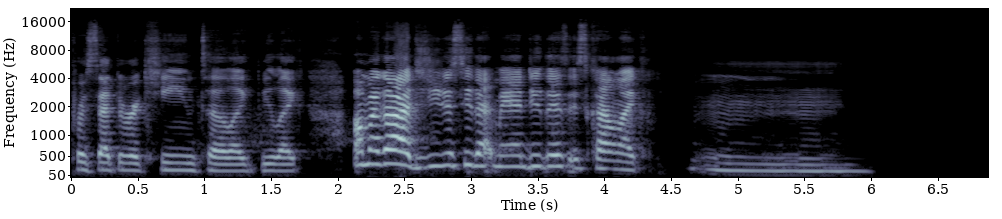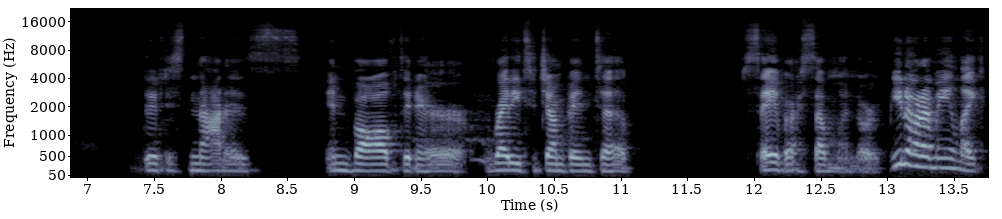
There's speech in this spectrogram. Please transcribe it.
perceptive or keen to like be like, oh my god, did you just see that man do this? It's kind of like, mm, they're just not as involved and are ready to jump in to save or someone or you know what I mean? Like,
